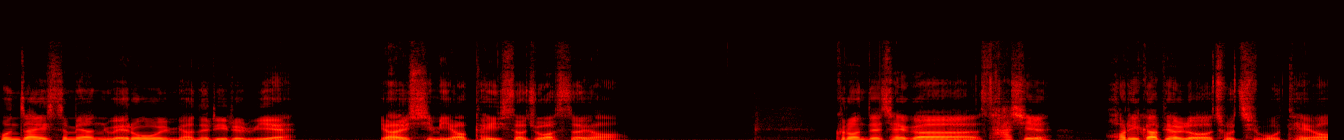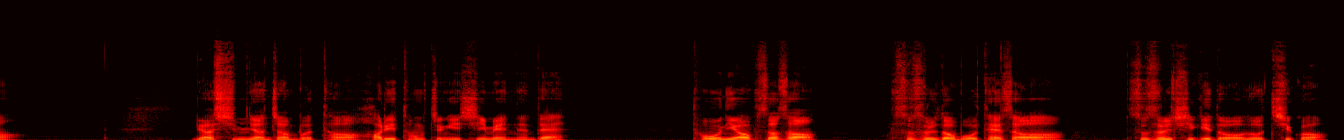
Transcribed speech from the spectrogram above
혼자 있으면 외로울 며느리를 위해 열심히 옆에 있어 주었어요. 그런데 제가 사실 허리가 별로 좋지 못해요. 몇십 년 전부터 허리 통증이 심했는데 돈이 없어서 수술도 못해서 수술 시기도 놓치고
